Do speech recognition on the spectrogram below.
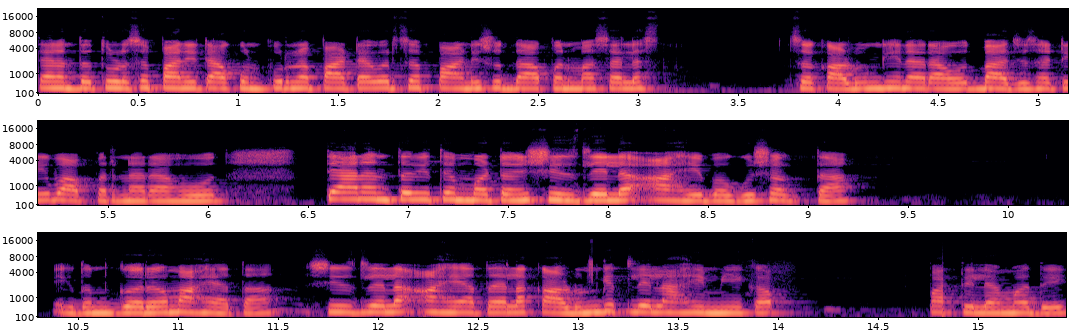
त्यानंतर थोडंसं पाणी टाकून पूर्ण पाट्यावरचं पाणीसुद्धा आपण मसाल्याचं काढून घेणार आहोत. भाजीसाठी वापरणार आहोत. त्यानंतर इथे मटण शिजलेलं आहे बघू शकता. एकदम गरम आहे आता. शिजलेलं आहे. आता याला काढून घेतलेलं आहे मी एका पातेल्यामध्ये.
